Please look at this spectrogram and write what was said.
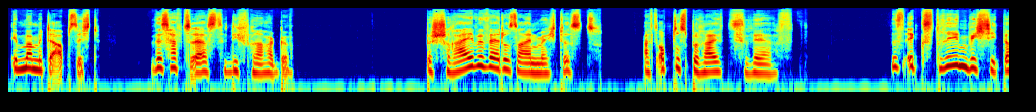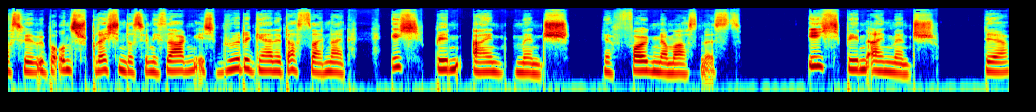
immer mit der Absicht. Weshalb zuerst die Frage. Beschreibe, wer du sein möchtest, als ob du es bereits wärst. Es ist extrem wichtig, dass wir über uns sprechen, dass wir nicht sagen, ich würde gerne das sein. Nein, ich bin ein Mensch, der folgendermaßen ist. Ich bin ein Mensch, der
